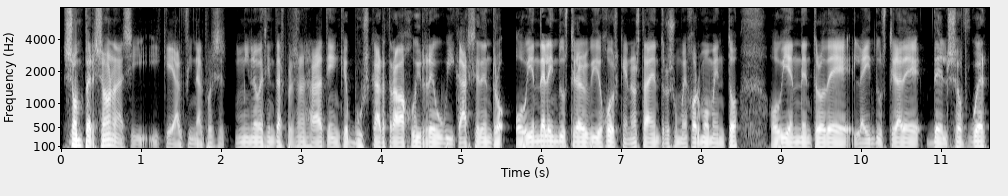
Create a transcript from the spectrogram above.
son personas y, que al final, pues 1900 personas ahora tienen que buscar trabajo y reubicarse dentro o bien de la industria de los videojuegos, que no está dentro de su mejor momento, o bien dentro de la industria de, del software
